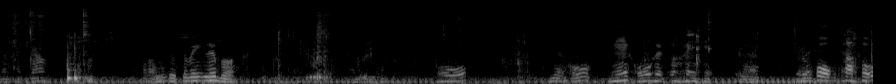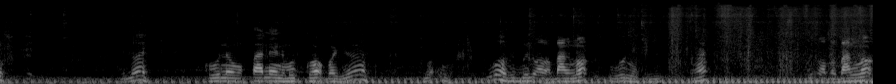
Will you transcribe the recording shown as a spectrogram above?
đồng với cháu tụi tôi biết lên bờ โอ้ nhớ cố แง่โคเห็ดลอยโป่งเท่า lên cô nào pan này là một cọ bao nhiêu ว่าคือบืนออก มาบังเนาะ cô này บืนออกมาบังเนาะ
